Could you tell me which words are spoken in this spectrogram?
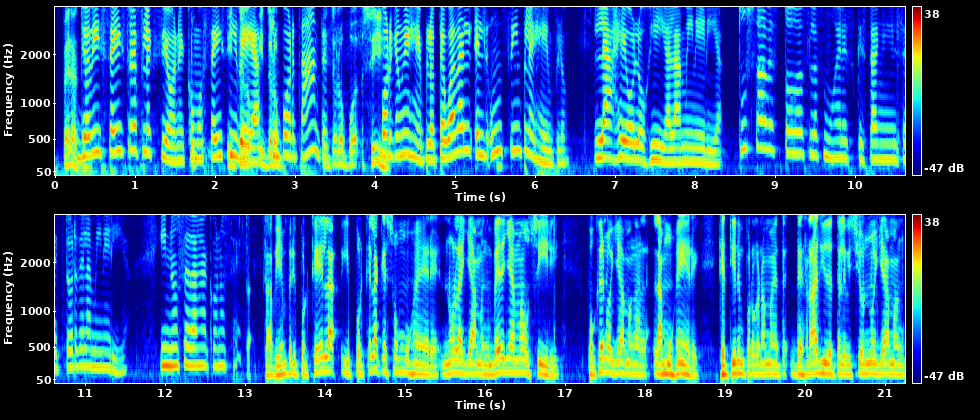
Espérate. Yo di seis reflexiones, como seis Y te lo- ideas lo- importantes. lo puedo- sí. Porque un ejemplo, te voy a dar el- un simple ejemplo. La geología, la minería. Tú sabes todas las mujeres que están en el sector de la minería y no se dan a conocer. Está, está bien, pero ¿y por, qué la, ¿y por qué las que son mujeres no la llaman? En vez de llamar a Osiri, ¿por qué no llaman a la- las mujeres que tienen programas de, radio y de televisión, no llaman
